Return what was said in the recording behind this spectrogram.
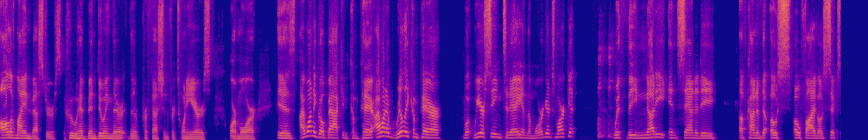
all of my investors who have been doing their their profession for 20 years or more is I want to go back and compare. I want to really compare what we are seeing today in the mortgage market with the nutty insanity of kind of the 05, 06,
